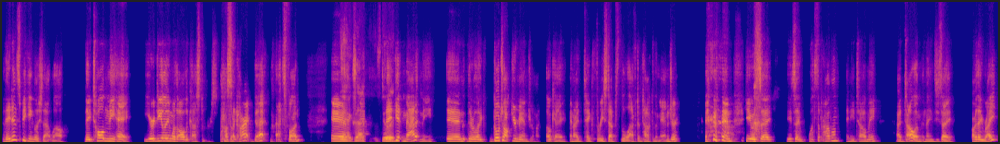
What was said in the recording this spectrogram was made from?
they didn't speak English that well. They told me, "Hey, you're dealing with all the customers." I was like, "All right, bet that's fun." And yeah, exactly. They'd it. get mad at me, and they're like, "Go talk to your manager." I'm like, "Okay," and I'd take three steps to the left and talk to the manager, and then he would say, "He'd say, what's the problem?" And he'd tell me. I'd tell him, and then he'd say, "Are they right?"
